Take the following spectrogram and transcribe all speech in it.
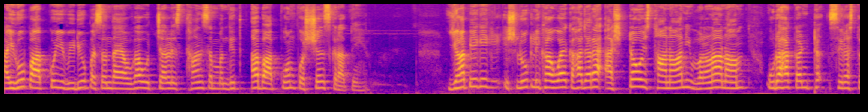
आई होप आपको ये वीडियो पसंद आया होगा उच्चारण स्थान संबंधित। अब आपको हम क्वेश्चंस कराते हैं। यहाँ पे एक, एक श्लोक लिखा हुआ है कहा जा रहा है अष्टौ स्थानानि वर्णा नाम उराह कंठ सिरस्त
